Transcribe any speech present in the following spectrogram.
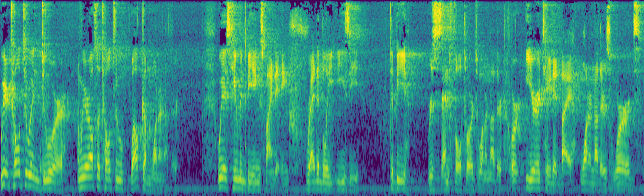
we are told to endure, and we are also told to welcome one another we as human beings find it incredibly easy to be resentful towards one another or irritated by one another's words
